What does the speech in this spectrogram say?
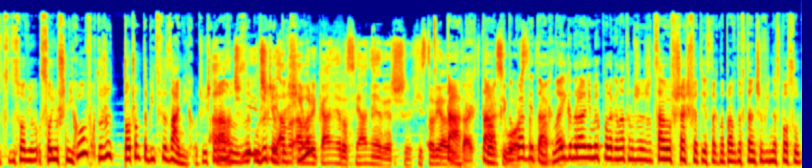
w cudzysłowie, sojuszników, którzy toczą te bitwy za nich. Oczywiście a, razem czyli, z użyciem tych sił. Amerykanie, Rosjanie, wiesz, historia, tak, tak, tak Wars, dokładnie tak. tak. No i generalnie myk polega na tym, że, że cały wszechświat jest tak naprawdę w ten czy w inny sposób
